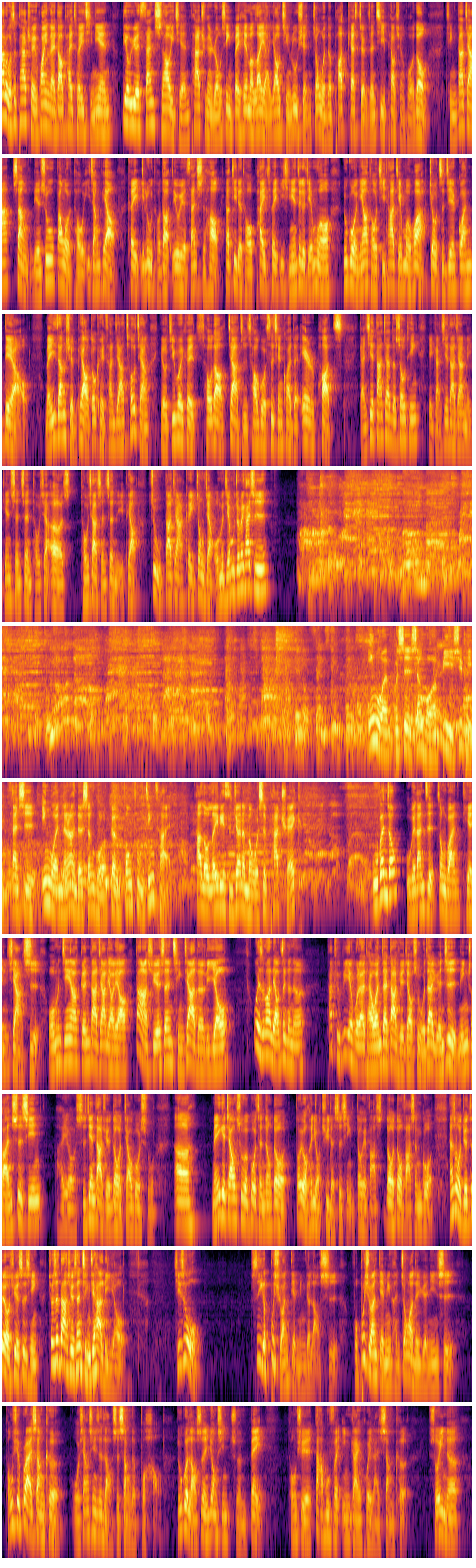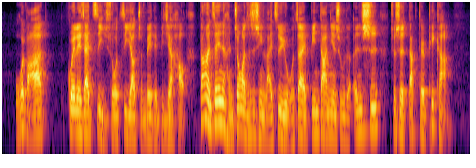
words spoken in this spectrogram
Hello，我是 Patrick，欢迎来到派崔一起念。六月三十号以前，Patrick 很荣幸被 Himalaya 邀请入选中文的 Podcaster 人气票选活动，请大家上脸书帮我投一张票，可以一路投到六月三十号，要记得投派崔一起念这个节目哦。如果你要投其他节目的话，就直接关掉。每一张选票都可以参加抽奖，有机会可以抽到价值超过四千块的 AirPods。感谢大家的收听，也感谢大家每天神圣投下呃投下神圣的一票，祝大家可以中奖。我们节目准备开始。英文不是生活必需品，但是英文能让你的生活更丰富精彩。Hello, ladies and gentlemen，我是 Patrick。五分钟，五个单字，纵观天下事。我们今天要跟大家聊聊大学生请假的理由。为什么要聊这个呢？Patrick 毕业回来台湾，在大学教书。我在元智、民传、世新，还有实践大学都有教过书。呃。每一个教书的过程中，都有都有很有趣的事情，都会发生，都都发生过。但是我觉得最有趣的事情，就是大学生请假的理由。其实我是一个不喜欢点名的老师。我不喜欢点名，很重要的原因是，同学不来上课，我相信是老师上的不好。如果老师很用心准备，同学大部分应该会来上课。所以呢，我会把它。归类在自己说自己要准备的比较好。当然，这件很重要的事情来自于我在宾大念书的恩师，就是 Dr. Pika。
